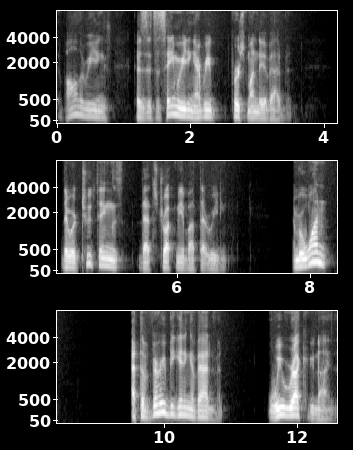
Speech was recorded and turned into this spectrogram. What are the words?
of all the readings, because it's the same reading every first Monday of Advent. There were two things that struck me about that reading. Number one, at the very beginning of Advent, we recognize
